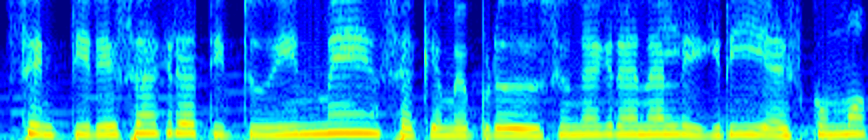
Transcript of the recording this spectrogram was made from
sentir esa gratitud inmensa que me produce una gran alegría. Es como,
